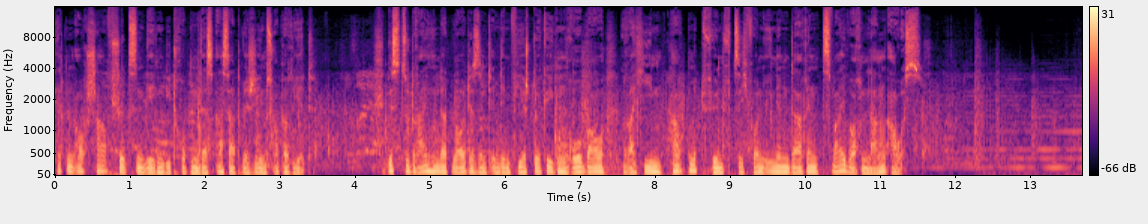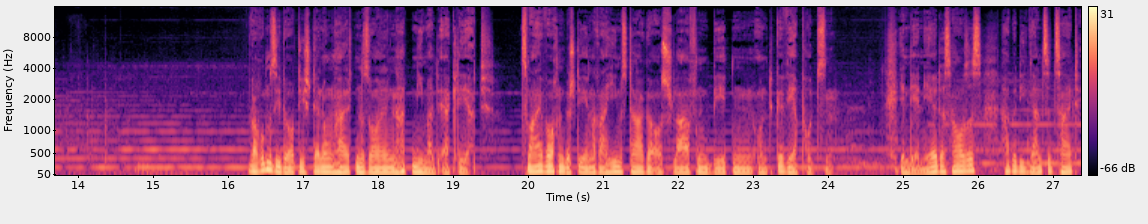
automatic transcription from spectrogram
hätten auch Scharfschützen gegen die Truppen des Assad-Regimes operiert. Bis zu 300 Leute sind in dem vierstöckigen Rohbau. Rahim harrt mit 50 von ihnen darin zwei Wochen lang aus. Warum sie dort die Stellung halten sollen, hat niemand erklärt. Zwei Wochen bestehen Rahims Tage aus Schlafen, Beten und Gewehrputzen. In der Nähe des Hauses habe die ganze Zeit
